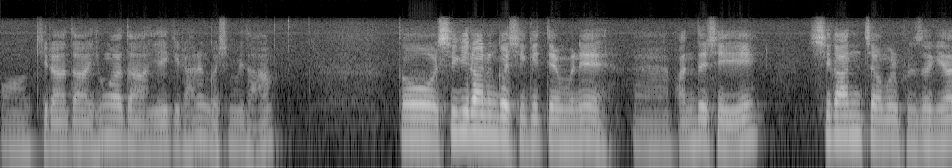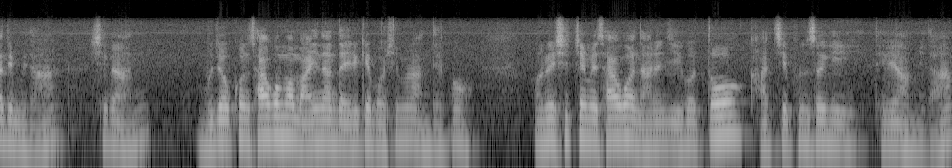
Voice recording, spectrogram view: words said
어, 길하다, 흉하다 얘기를 하는 것입니다. 또 시기라는 것이기 때문에 반드시 시간점을 분석해야 됩니다. 시간. 무조건 사고만 많이 난다 이렇게 보시면 안 되고 어느 시점에 사고가 나는지 이것도 같이 분석이 되어야 합니다.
